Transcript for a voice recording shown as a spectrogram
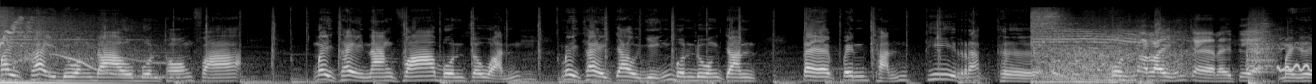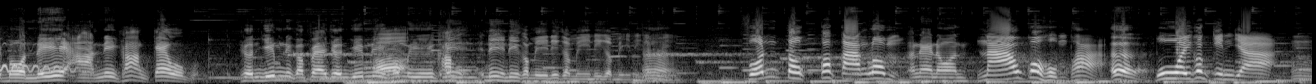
ไม่ใช่ดวงดาวบนท้องฟ้า ไม่ใช่นางฟ้าบนสวรรค์ ไม่ใช่เจ้าหญิงบนดวงจันทร์ แต่เป็นฉันที่รักเธอ บนอะไรของแกอะไรเตี้ย ไม่ใช่บนนี้อ่านนี่ข้างแก้ว เชิญยิ้มนี่กาแฟเชิญยิ้มนี่เขามีคนี่นี่ก็มีนี่ก็มีนี่ก็มีนี่ำก็อ่ามีฝนตกก็กางร่ม อะแน่นอน หนาวก็ห่มผ้า เออป่วยก็กินยา อืม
